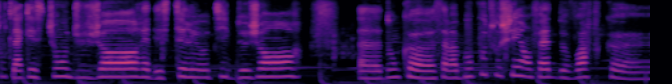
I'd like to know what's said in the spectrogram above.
toute la question du genre et des stéréotypes de genre. Euh, donc euh, ça m'a beaucoup touché en fait de voir que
